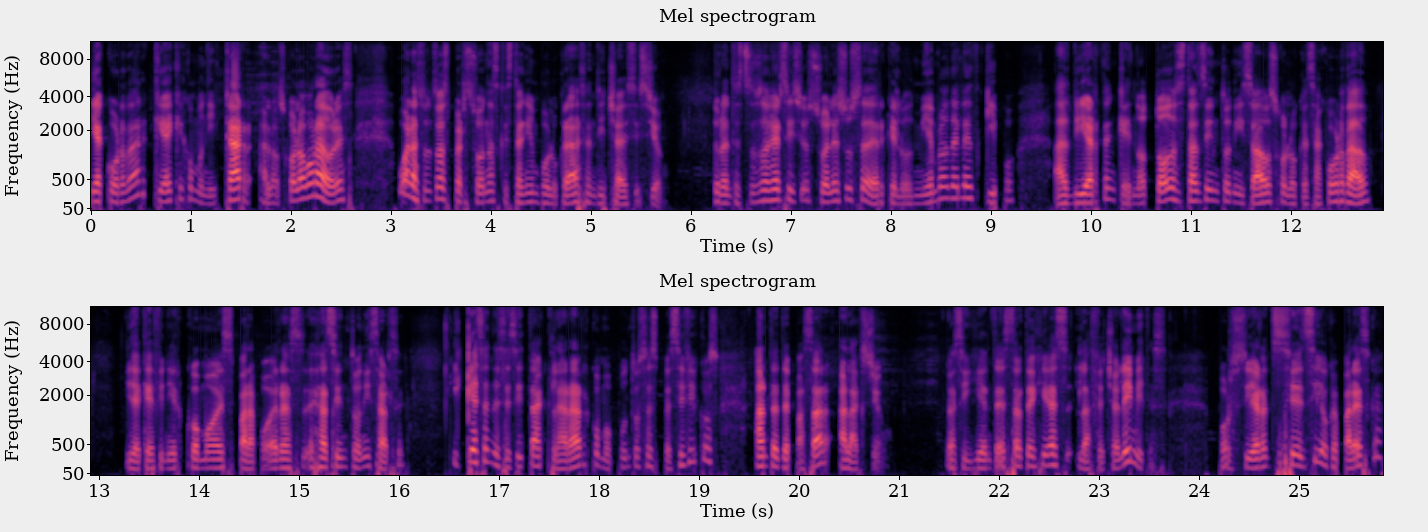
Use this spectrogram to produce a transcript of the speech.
y acordar que hay que comunicar a los colaboradores o a las otras personas que están involucradas en dicha decisión. Durante estos ejercicios suele suceder que los miembros del equipo advierten que no todos están sintonizados con lo que se ha acordado y hay que definir cómo es para poder sintonizarse y qué se necesita aclarar como puntos específicos antes de pasar a la acción. La siguiente estrategia es la fecha límites. Por cierto sencillo que parezca,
